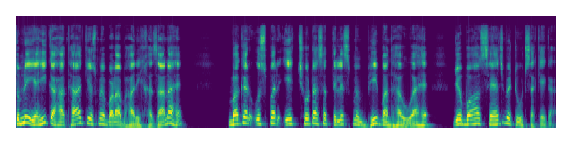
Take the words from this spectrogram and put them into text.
तुमने यही कहा था कि उसमें बड़ा भारी खजाना है मगर उस पर एक छोटा सा तिलिस्म भी बंधा हुआ है, जो बहुत सहज में टूट सकेगा,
